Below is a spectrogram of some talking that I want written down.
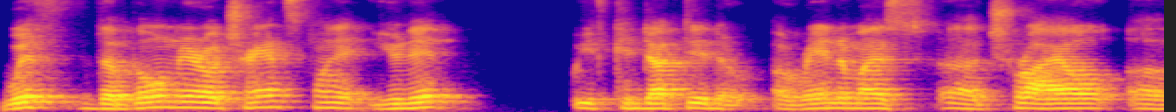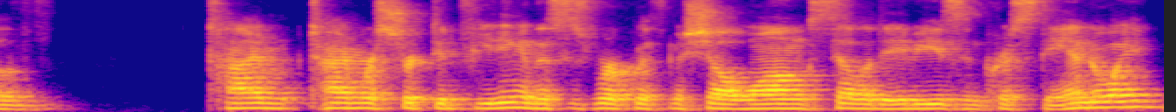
With the bone marrow transplant unit, we've conducted a, a randomized uh, trial of time time restricted feeding, and this is work with Michelle Wong, Stella Davies, and Chris Dandoy.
